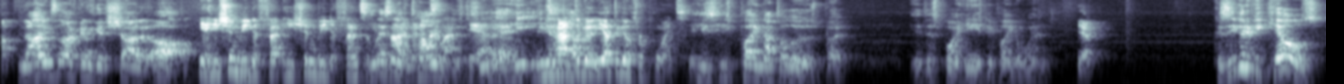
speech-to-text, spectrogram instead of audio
uh, nine's not going to get shot at all. yeah he shouldn't be def- he shouldn't be defensive He with doesn't nine have minutes time to left. Yeah, Yeah, he- he you doesn't have to go. You have to go for points. He's he's playing not to lose, but at this point, he needs to be playing to win. Yeah. Because even if he kills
